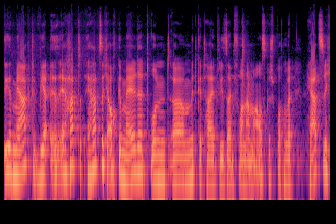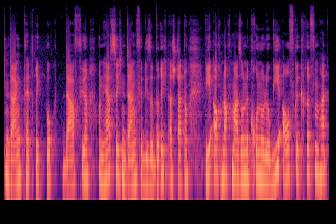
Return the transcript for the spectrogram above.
Ihr merkt, wir, er, hat, er hat sich auch gemeldet und äh, mitgeteilt, wie sein Vorname ausgesprochen wird. Herzlichen Dank, Patrick Buck, dafür und herzlichen Dank für diese Berichterstattung, die auch nochmal so eine Chronologie aufgegriffen hat.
